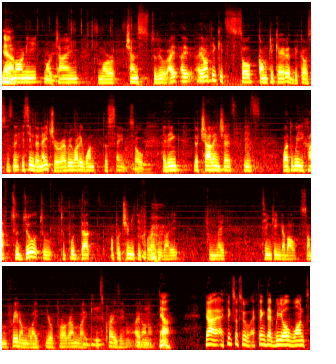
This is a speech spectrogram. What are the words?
Yeah. more money, more time, more chance to do. I, I, I don't think it's so complicated because it's, the, it's in the nature. Everybody wants the same. So mm-hmm. I think the challenge is, is what we have to do to, to put that opportunity for everybody to make thinking about some freedom like your program like mm-hmm. it's crazy no i don't mm-hmm. know Yeah, yeah, I- I think so too. I think that we all want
